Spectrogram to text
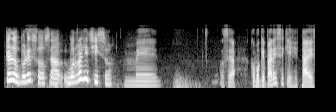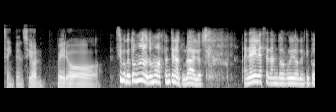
Claro, por eso, o sea, borrar el hechizo. Me... O sea, como que parece que está esa intención, pero... Sí, porque todo el mundo lo toma bastante natural, o sea, a nadie le hace tanto ruido que el tipo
